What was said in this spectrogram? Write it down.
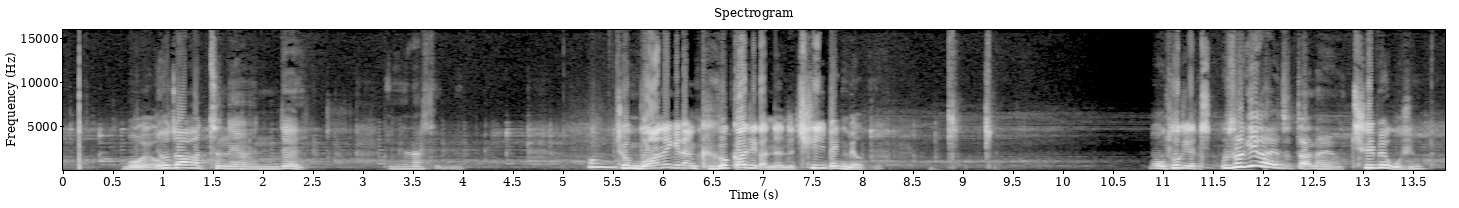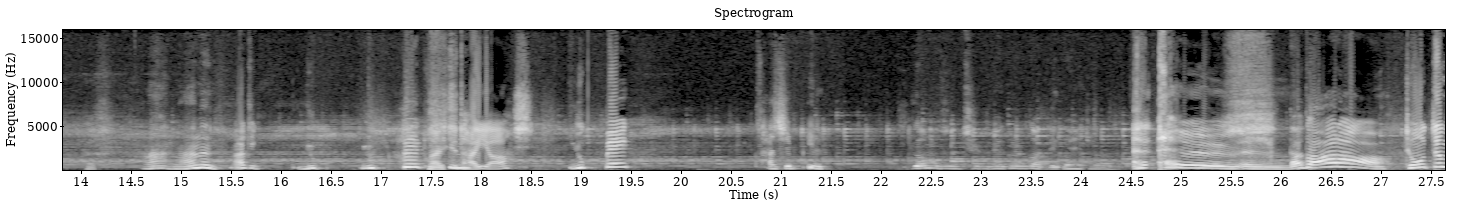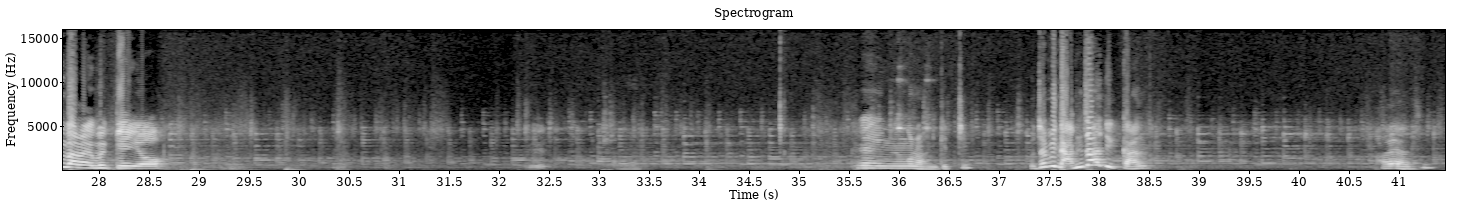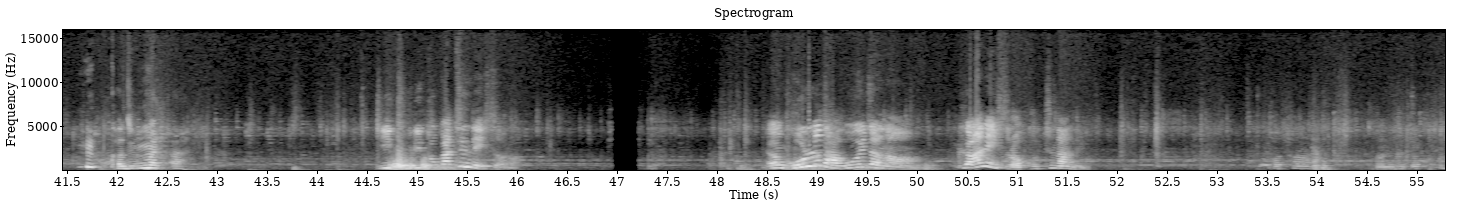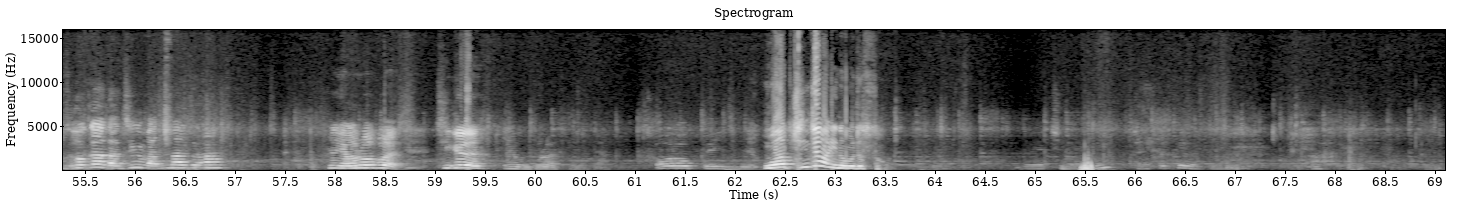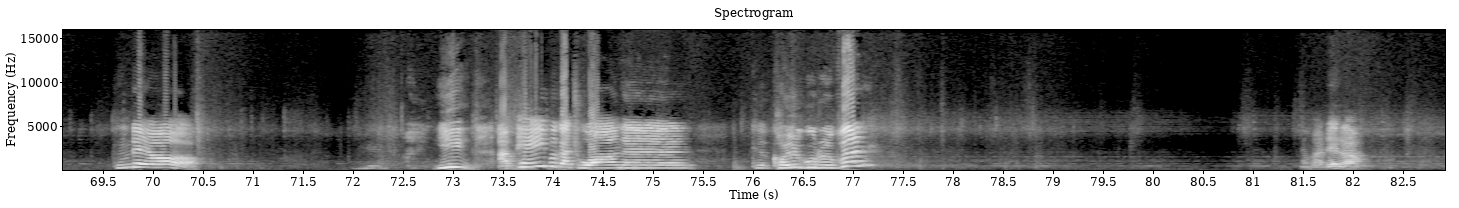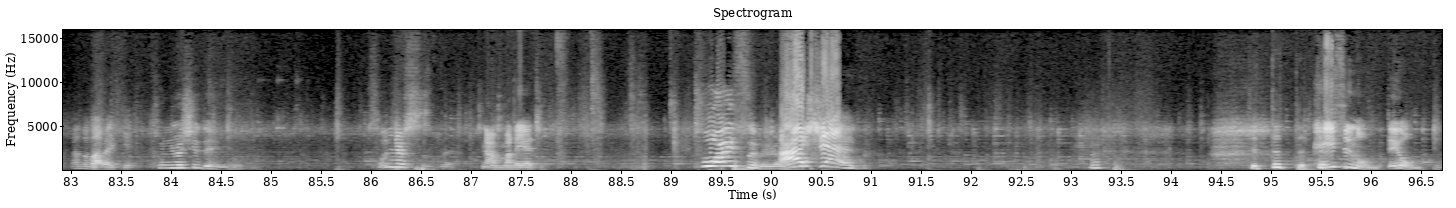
뭐요? 여자 같은 애였는데 변신할 수 있는 저 무한의 계단 그것까지 갔는데 700몇. 나 우석이가 치- 우석이가 해줬잖아요 750. 아 나는 아직 6 600 나이스 다이아. 641 네가 무슨 700을가 내가 해줬는데. 나도 알아 저 옷 좀 갈아입을게요. 그냥 있는 걸 아니겠지? 어차피 남자니까 봐야지 거짓말 아, 이 둘이 똑같은 데 있어라. 야, 골로 다 보이잖아. 그 안에 있어라, 거친 안에. 거친 안에. 너는 그쪽 거친 너가 나중에 만나자. 여러분, 지금. 여러분 돌아왔습니다. 베이비 와, 진짜 많이 넘어졌어. 내 할게요 근데요. 이, 아, 페이브가 좋아하는 그 걸그룹은? 나 말해라. 나도 말할게. 소녀시대예요 소녀시대 나 안 말해야지. 트와이스래요 아씨! 뜨뜨뜨 페이스는 없대요, 없대.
